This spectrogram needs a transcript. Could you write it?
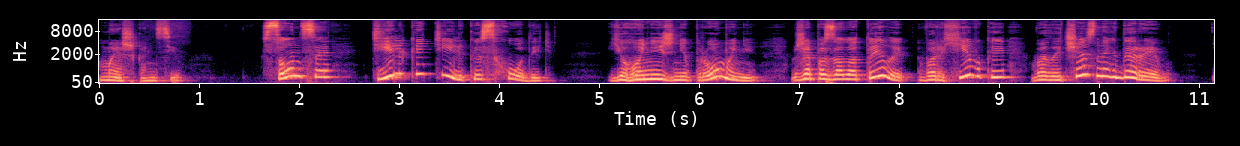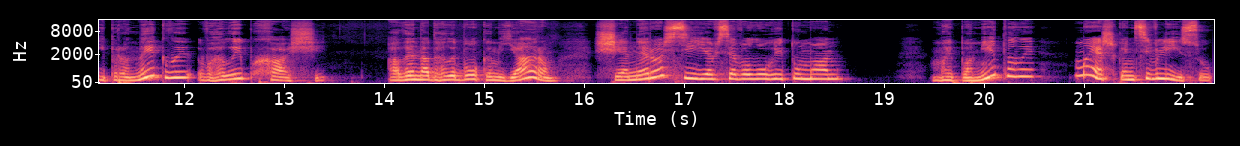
мешканців. Сонце тільки-тільки сходить. Його ніжні промені вже позолотили верхівки величезних дерев і проникли в глиб хащі. Але над глибоким яром ще не розсіявся вологий туман. Ми помітили мешканців лісу,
